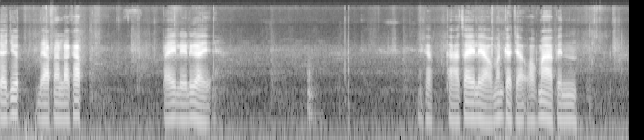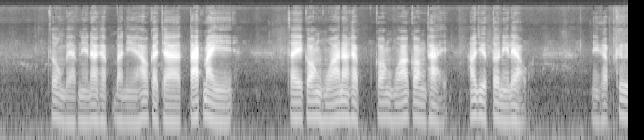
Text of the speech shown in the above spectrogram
จะยึดแบบนั้นแหละครับ ไปเรื่อยๆนะครับถ้าใส่แล้วมันก็จะออกมาเป็นทรงแบบนี้นะครับบานี้เขาก็จะตัดใหม่ใส่กองหัวนะครับกองหัวกองถ่ายเขายึดตัวนี้แล้วนี่ครับคือ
